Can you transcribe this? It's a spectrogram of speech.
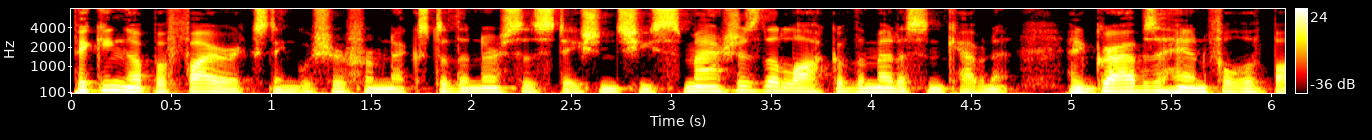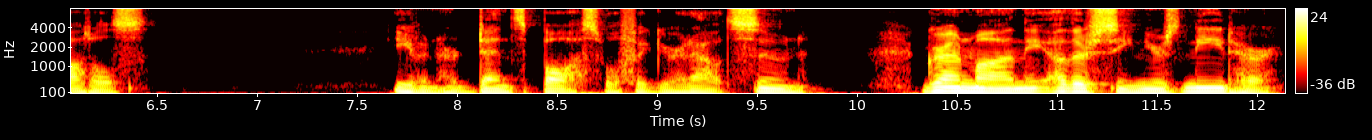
Picking up a fire extinguisher from next to the nurse's station, she smashes the lock of the medicine cabinet and grabs a handful of bottles. Even her dense boss will figure it out soon. Grandma and the other seniors need her.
